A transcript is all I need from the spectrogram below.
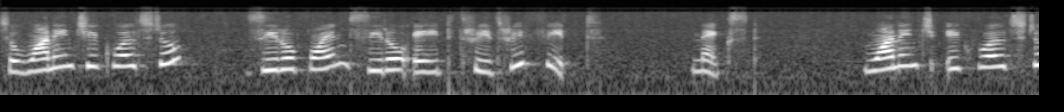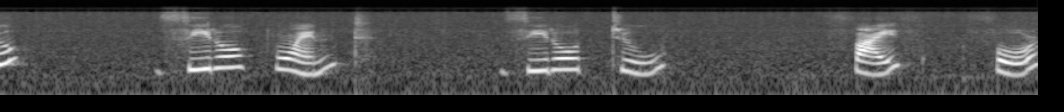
so 1 inch equals to 0 0.0833 feet. Next 1 inch equals to 0 0.0254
